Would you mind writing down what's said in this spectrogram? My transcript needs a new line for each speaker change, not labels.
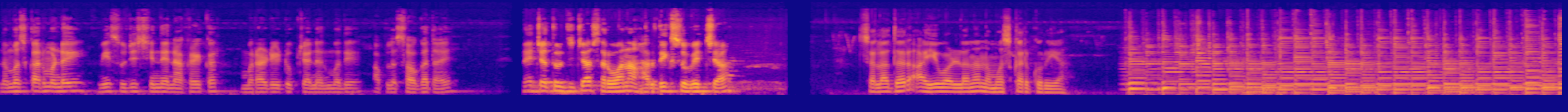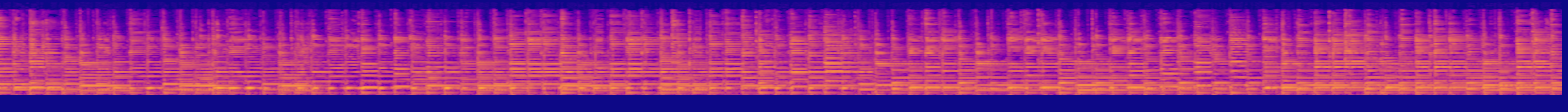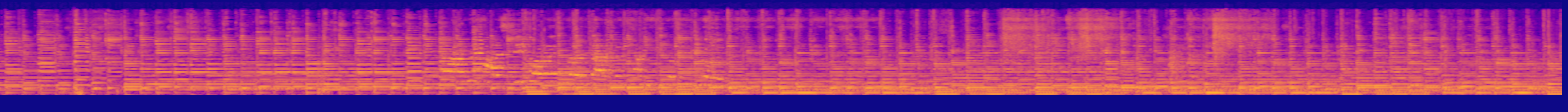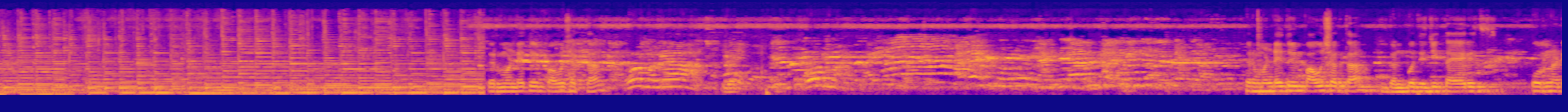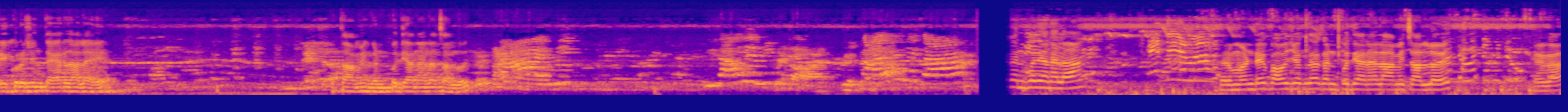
नमस्कार मंडळी मी सुजित शिंदे नाकळेकर मराठी यूट्यूब चॅनलमध्ये आपलं स्वागत आहे. गणेश चतुर्थीच्या सर्वांना हार्दिक शुभेच्छा. चला तर आई वडिलांना नमस्कार करूया. शिरमंडे तुम्ही पाहू शकता. तर मंडळी तुम्ही पाहू शकता गणपतीची तयारी पूर्ण डेकोरेशन तयार झालं आहे. आता आम्ही गणपती आणायला चाललो गणपती आणायला. तर मंडे पाहू शकता गणपती आणायला आम्ही चाललो आहेत हे का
